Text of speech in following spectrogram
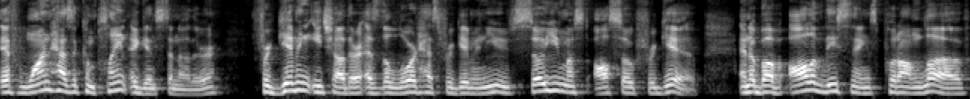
if one has a complaint against another, forgiving each other as the Lord has forgiven you, so you must also forgive. And above all of these things, put on love,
